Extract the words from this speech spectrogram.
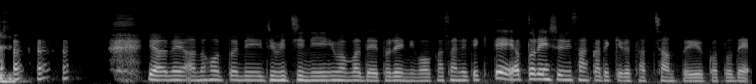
い。いやね、あの本当に地道に今までトレーニングを重ねてきて、やっと練習に参加できるたっちゃんということで、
